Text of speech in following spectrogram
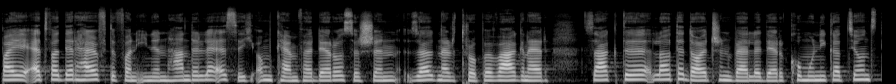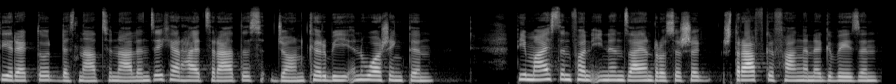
Bei etwa der Hälfte von ihnen handele es sich um Kämpfer der russischen Söldnertruppe Wagner, sagte laut der deutschen Welle der Kommunikationsdirektor des Nationalen Sicherheitsrates John Kirby in Washington. Die meisten von ihnen seien russische Strafgefangene gewesen,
